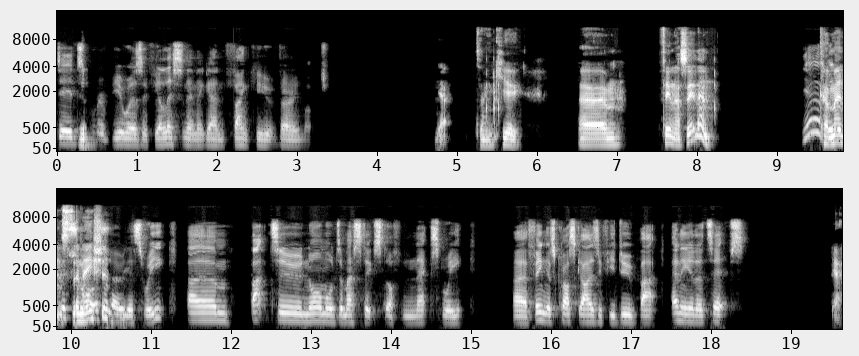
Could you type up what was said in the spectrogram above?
did yeah. reviewers, if you're listening again, thank you very much. Yeah, thank you. Um, I think that's it then. Yeah, commence the nation this week. Um, back to normal domestic stuff next week. Uh, fingers crossed, guys. If you do back any of the tips, yeah,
